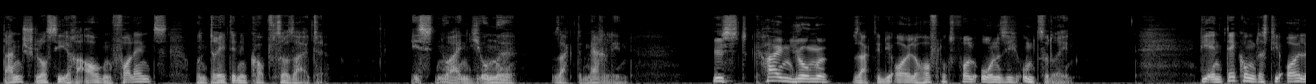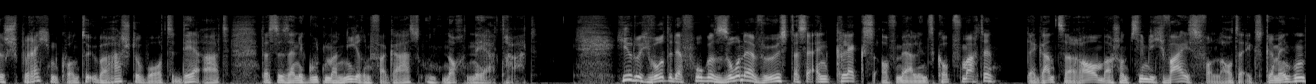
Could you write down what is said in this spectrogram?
Dann schloss sie ihre Augen vollends und drehte den Kopf zur Seite. Ist nur ein Junge, sagte Merlin. Ist kein Junge, sagte die Eule hoffnungsvoll, ohne sich umzudrehen. Die Entdeckung, dass die Eule sprechen konnte, überraschte Ward derart, dass er seine guten Manieren vergaß und noch näher trat. Hierdurch wurde der Vogel so nervös, dass er einen Klecks auf Merlins Kopf machte, der ganze Raum war schon ziemlich weiß von lauter Exkrementen,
